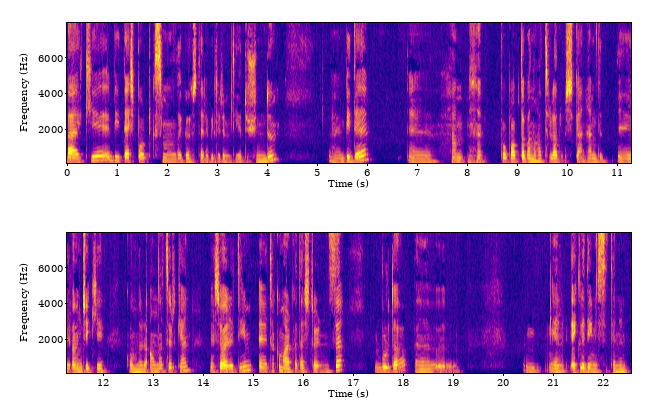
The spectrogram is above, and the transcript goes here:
belki bir dashboard kısmını da gösterebilirim diye düşündüm. Bir de hem pop-up'ta bana hatırlatmışken hem de önceki konuları anlatırken söylediğim takım arkadaşlarınızı burada yani eklediğiniz sitenin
